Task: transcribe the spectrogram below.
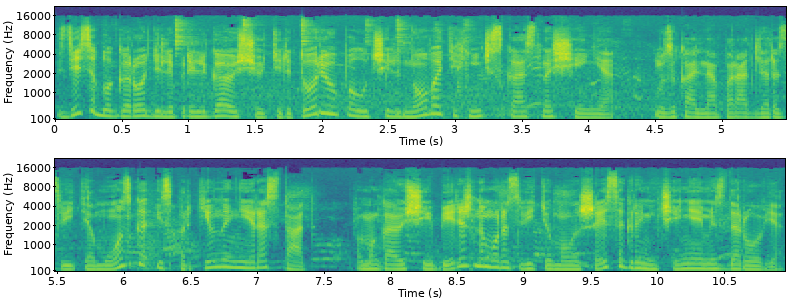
Здесь облагородили прилегающую территорию, получили новое техническое оснащение – музыкальный аппарат для развития мозга и спортивный нейростат, помогающие бережному развитию малышей с ограничениями здоровья.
